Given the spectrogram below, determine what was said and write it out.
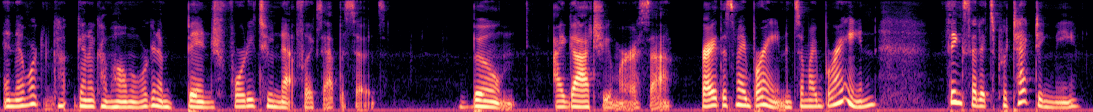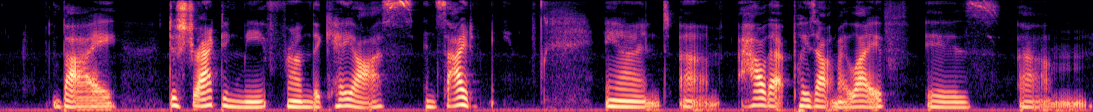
and then we're going to come home and we're going to binge 42 Netflix episodes. Boom, I got you, Marissa. Right? That's my brain, and so my brain thinks that it's protecting me by distracting me from the chaos inside of me. And um, how that plays out in my life is um,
